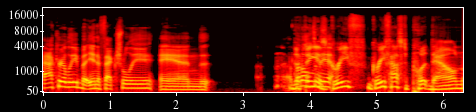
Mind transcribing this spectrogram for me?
accurately but ineffectually, and the but thing is, Greef Greef has to put down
